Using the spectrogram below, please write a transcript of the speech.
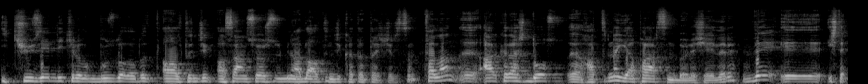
250 kiloluk buzdolabı 6. asansörsüz binada 6. kata taşırsın falan. E, arkadaş dost e, hatırına yaparsın böyle şeyleri. Ve e, işte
